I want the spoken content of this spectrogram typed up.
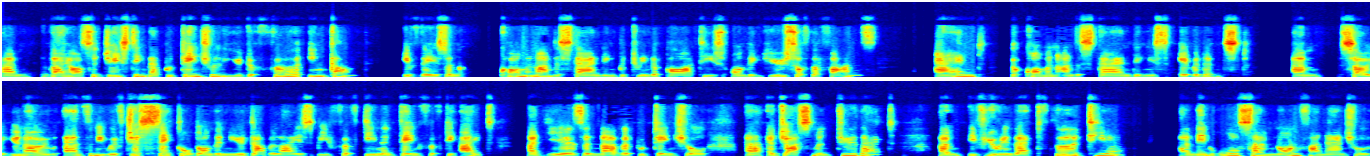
Um, they are suggesting that potentially you defer income if there's a common understanding between the parties on the use of the funds and the common understanding is evidenced. Um, so, you know, Anthony, we've just settled on the new AASB 15 and 1058, but here's another potential uh, adjustment to that. Um, if you're in that third tier, and then also non-financial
